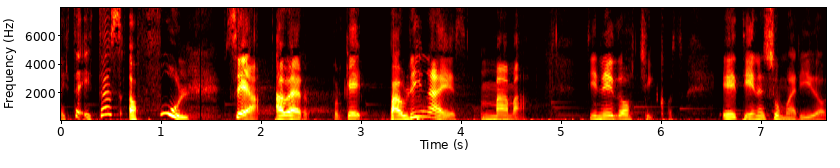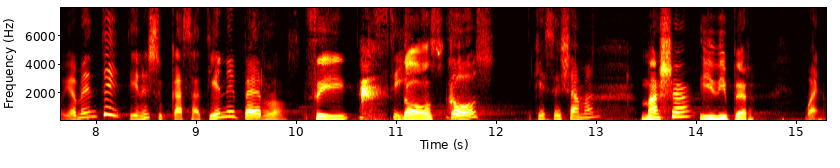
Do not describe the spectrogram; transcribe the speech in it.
Está- estás a full. O sea, a ver, porque Paulina es mamá, tiene dos chicos, eh, tiene su marido, obviamente, tiene su casa, tiene perros. Sí, Sí, dos. Dos, que se llaman, Maya y Dipper. bueno,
